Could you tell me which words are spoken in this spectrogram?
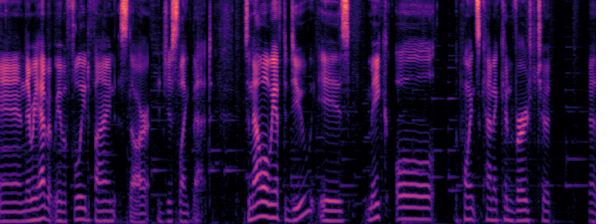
And there we have it. We have a fully defined star just like that. So now all we have to do is make all the points kind of converge to a,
